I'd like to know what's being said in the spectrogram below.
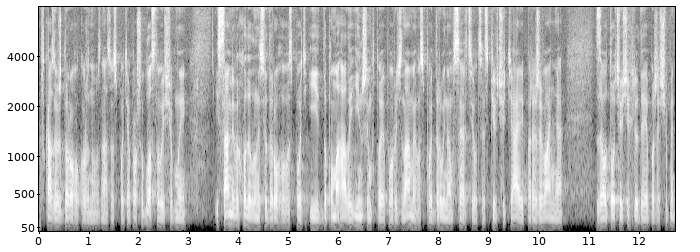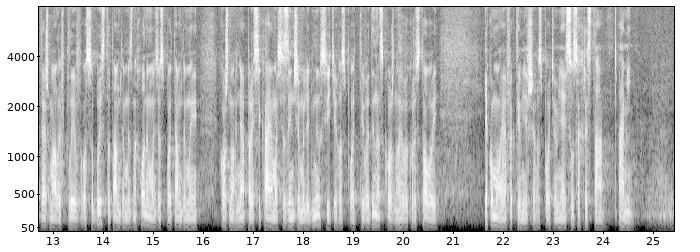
вказуєш дорогу кожному з нас, Господь. Я прошу благослови, щоб ми і самі виходили на цю дорогу, Господь, і допомагали іншим, хто є поруч з нами, Господь. Даруй нам в серці оце співчуття і переживання за оточуючих людей, Боже, щоб ми теж мали вплив особисто там, де ми знаходимося, Господь, там, де ми кожного дня пересікаємося з іншими людьми в світі, Господь. Ти веди нас кожного і використовуй якомога ефективніше, Господь, у ім'я Ісуса Христа. Амінь.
